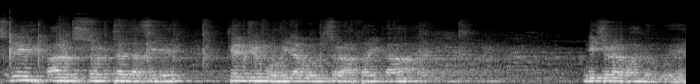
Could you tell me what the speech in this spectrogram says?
স্নেহ আৰু শ্ৰদ্ধা যাচিলে কেন্দ্ৰীয় মহিলা মঞ্চৰ আহ্বায়িকা নিজৰা বা গগৈয়ে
